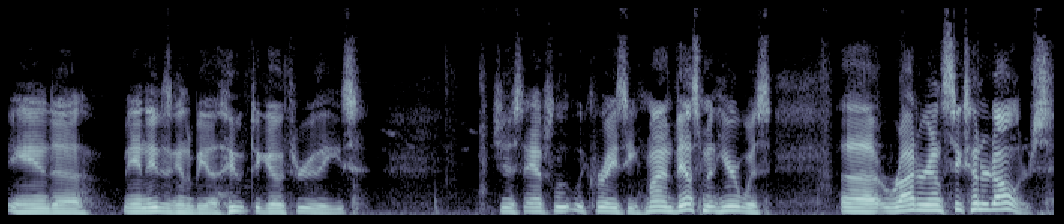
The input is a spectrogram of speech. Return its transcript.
And uh, man, it is gonna be a hoot to go through these. Just absolutely crazy. My investment here was uh, right around $600.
